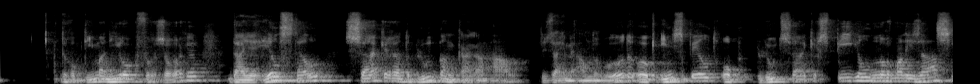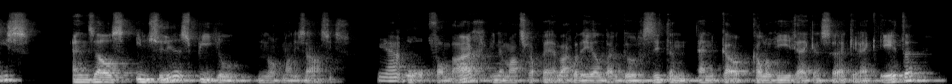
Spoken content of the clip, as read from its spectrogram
er op die manier ook voor zorgen dat je heel snel suiker uit de bloedbank kan gaan halen. Dus dat je met andere woorden ook inspeelt op bloedsuikerspiegelnormalisaties en zelfs insulinespiegelnormalisaties. Ja. Op vandaag, in een maatschappij waar we de hele dag door zitten en calorierijk en suikerrijk eten,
